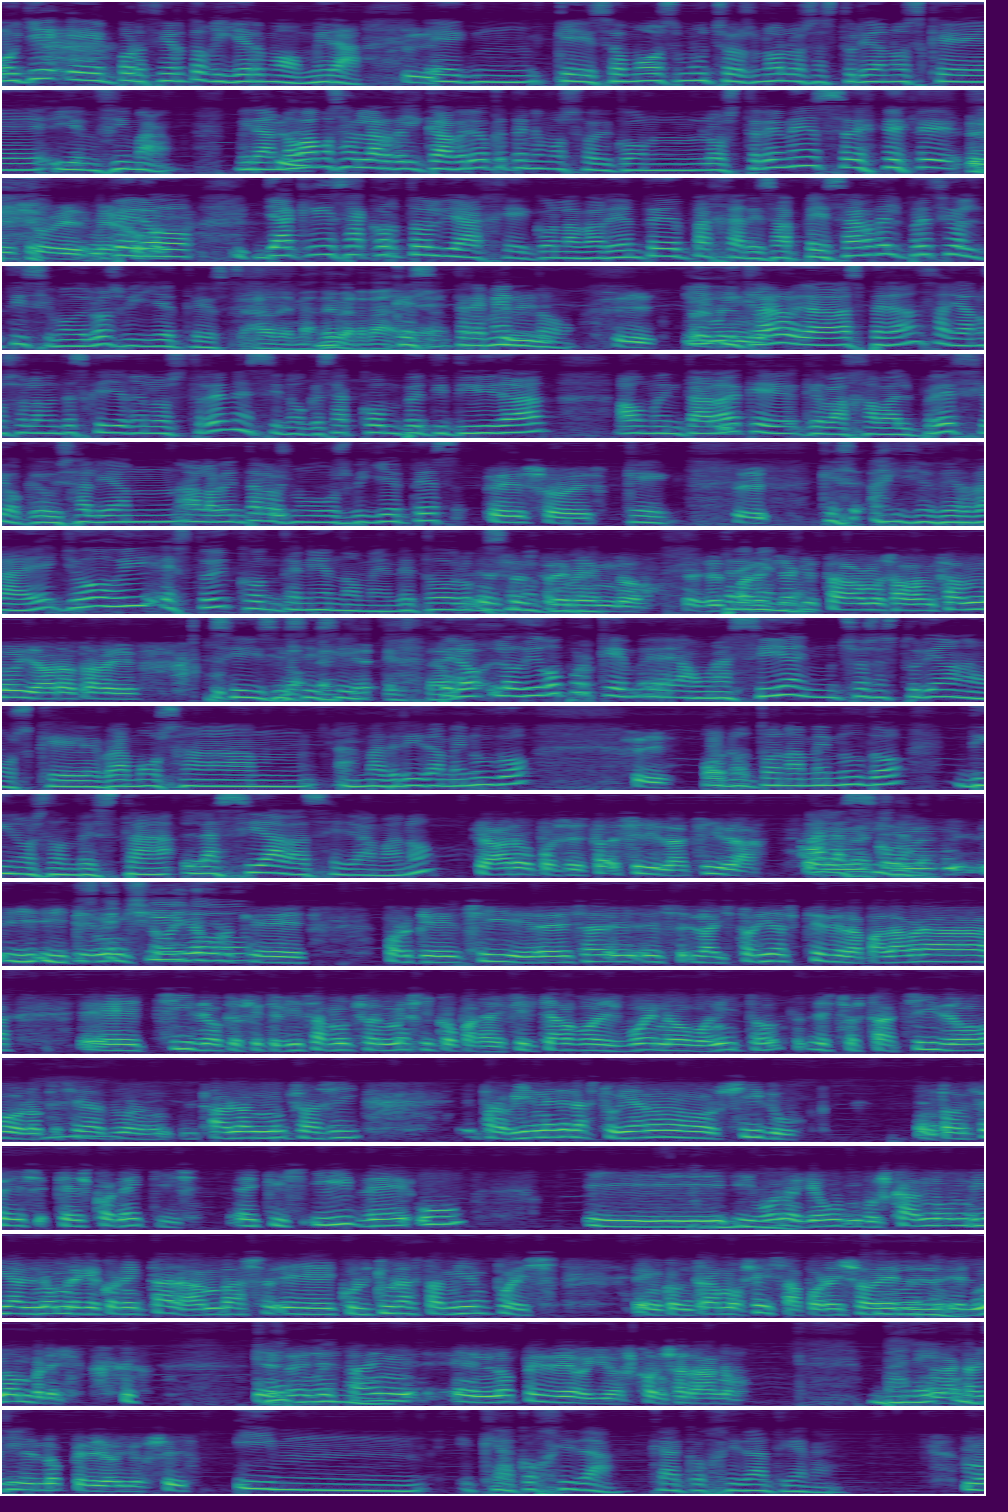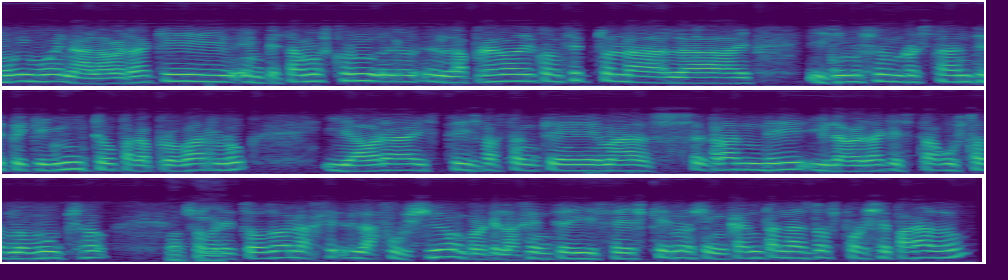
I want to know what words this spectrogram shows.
Oye, eh, por cierto, Guillermo, mira, Sí. eh, que somos muchos, ¿no? Los asturianos que... Y encima, mira, no vamos a hablar del cabreo que tenemos hoy con los trenes, Eso es, mejor. pero ya que se acortó el viaje con la variante de Pajares, a pesar del precio altísimo de los billetes, Además de verdad, que es ¿eh? tremendo. Sí, sí, Y- Y, claro, era la esperanza, ya no solamente es que lleguen los trenes, sino que esa competitividad aumentara, que, que bajaba el precio, que hoy salían a la venta los nuevos billetes, Eso es, que, sí. Que es- ay, de verdad, ¿eh? Yo hoy estoy conteniéndome de todo lo que se Eso me es ocurre. tremendo. Es- Tremendo. Parecía que estábamos avanzando y ahora otra vez. Sí, sí, No, sí, sí. estamos- Pero lo digo porque eh, aún así hay muchos asturianos que vamos a, a Madrid a menudo Sí, o no tan a menudo. Dinos dónde está. La Siada se llama, ¿no? claro, pues está, sí, la chida. Ah, la chida. y, y tiene que historia chido. porque porque sí, esa es- la historia es que de la palabra eh, chido que se utiliza mucho en México para decir que algo es bueno, bonito, esto está chido o lo que Ah. sea, bueno, hablan mucho así, proviene del asturiano sidu, entonces que es con X, X I D U y, y bueno, yo buscando un día el nombre que conectara ambas eh, culturas también, pues encontramos esa, por eso el, el nombre. Entonces está en, en López de Hoyos, con Serrano, Vale, en la oye, calle López de Hoyos, sí. ¿y mm, qué acogida? ¿Qué acogida tiene? Muy buena, la verdad que empezamos con la prueba del concepto, la, la hicimos en un restaurante pequeñito para probarlo y ahora este es bastante más grande y la verdad que está gustando mucho, sobre todo la, ge- la fusión, porque la gente dice es que nos encantan las dos por separado,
